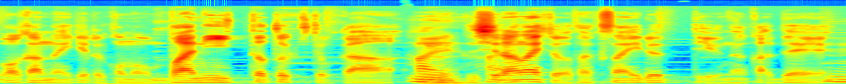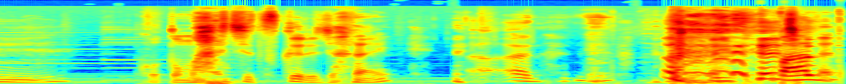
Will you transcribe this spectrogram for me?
わかんないけどこの場に行った時とか、はい。で知らない人がたくさんいるっていう中で、うんこう友達作るじゃない？あ一般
